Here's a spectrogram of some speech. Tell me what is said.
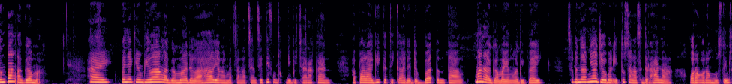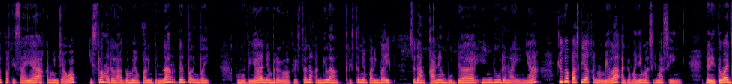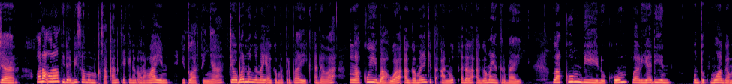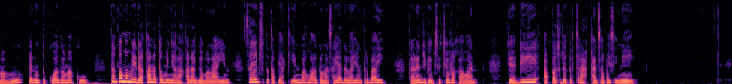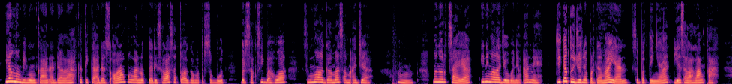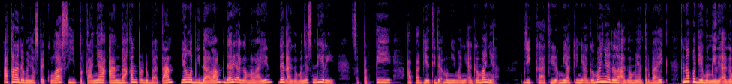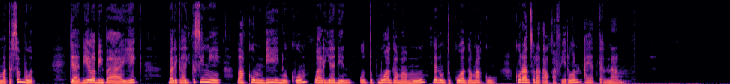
tentang agama. Hai, banyak yang bilang agama adalah hal yang amat sangat sensitif untuk dibicarakan, apalagi ketika ada debat tentang mana agama yang lebih baik. Sebenarnya jawaban itu sangat sederhana. Orang-orang muslim seperti saya akan menjawab Islam adalah agama yang paling benar dan paling baik. Kemudian yang beragama Kristen akan bilang Kristen yang paling baik. Sedangkan yang Buddha, Hindu, dan lainnya juga pasti akan membela agamanya masing-masing. Dan itu wajar. Orang-orang tidak bisa memaksakan keyakinan orang lain. Itu artinya, jawaban mengenai agama terbaik adalah mengakui bahwa agama yang kita anut adalah agama yang terbaik. Lakum dinukum waliyadin. Untukmu agamamu dan untukku agamaku. Tanpa membedakan atau menyalahkan agama lain, saya bisa tetap yakin bahwa agama saya adalah yang terbaik. Kalian juga bisa coba kawan. Jadi, apa sudah tercerahkan sampai sini? Yang membingungkan adalah ketika ada seorang penganut dari salah satu agama tersebut bersaksi bahwa semua agama sama aja. Hmm, menurut saya ini malah jawaban yang aneh. Jika tujuannya perdamaian, sepertinya dia salah langkah akan ada banyak spekulasi, pertanyaan, bahkan perdebatan yang lebih dalam dari agama lain dan agamanya sendiri, seperti apa dia tidak mengimani agamanya. Jika tidak meyakini agamanya adalah agama yang terbaik, kenapa dia memilih agama tersebut? Jadi lebih baik balik lagi ke sini. Lakum dinukum waliyadin. Untukmu agamamu dan untukku agamaku. Quran Surat Al-Kafirun ayat ke-6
